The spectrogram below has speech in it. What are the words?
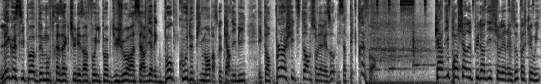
Les gossip hop de Move très Actu, les infos hip hop du jour, hein, servi avec beaucoup de piment parce que Cardi B est en plein shitstorm sur les réseaux et ça pique très fort. Cardi prend cher depuis lundi sur les réseaux parce que oui,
